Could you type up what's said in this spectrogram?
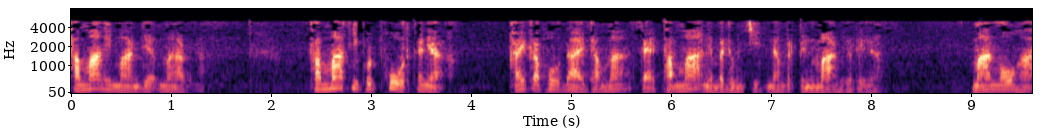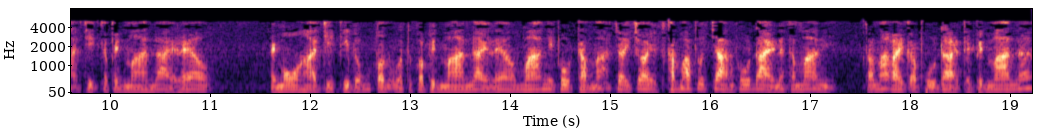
ธรรมะในมารเยอะมากธรรมะที่พูดพูดกันเนี่ยใครก็พูดได้ธรรมะ แต่ธรรมะเนี่ยมันตรงจิตนะมันเป็นมารก็เลยนะมารโมหะจิตก็เป็นมารได้แล้ว โมหะจิตที่หลงตนอวดก็เป็นมารได้แล้วมารนี่พูดธรรมะจ้อยๆธรรมะพุทธเจ้าพูดได้นะธรรมะนี่ธรรมะอะไรก็พูดได้ แต่เป็นมารนะ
